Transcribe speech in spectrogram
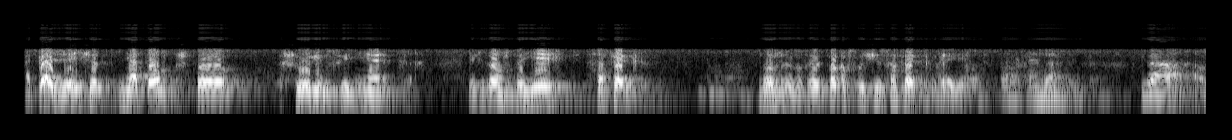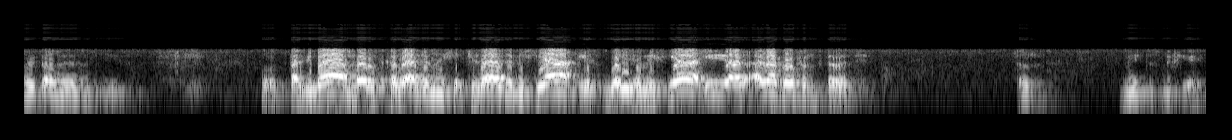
Опять же, речь идет не о том, что шурим соединяется, речь о том, что есть сафек. Нужно благословить только в случае сафек, когда есть. Да. Да, а. Вот, тогда может сказать Кизая это Михья, и говорит Михья, и она должен сказать. Тоже. Вместе с Михьей.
